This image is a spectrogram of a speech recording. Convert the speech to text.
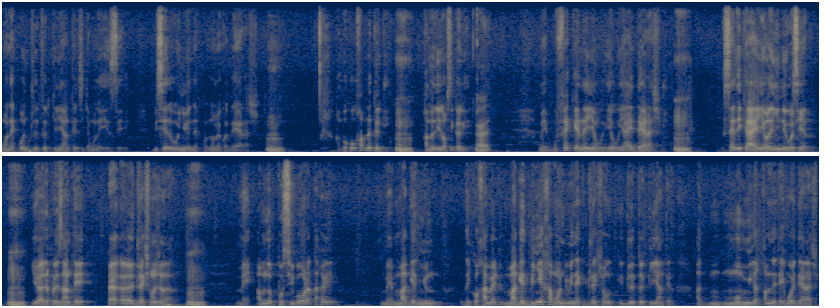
moo nekkoon directeur clientèle si jamono ESC bi CDO ñëwee nekk ko nommé ko DRH. Xam nga kooku xam na kër gi. xam na li dox si kër gi. mais bu fekkee ne yow yow yaay DRH bi. syndicat yi yow la ñuy négocier la. yow yaay représenté direction générale. mais am na possible boo war a taxawee mais Maguette ñun dañ ko xamee Maguette bi ñuy xamoon bi muy nekk direction directeur clientèle ak moom mi nga xam ne tey mooy DRH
